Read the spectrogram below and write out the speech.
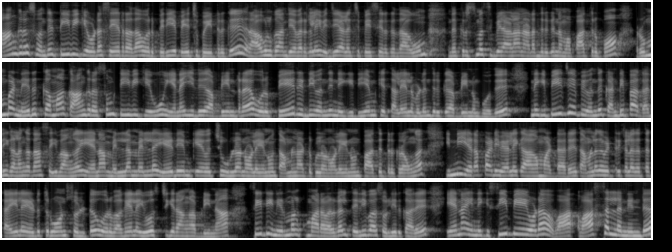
காங்கிரஸ் வந்து டிவிக்கோட சேர்றதா ஒரு பெரிய பேச்சு போயிட்டு இருக்கு ராகுல் காந்தி அவர்களே விஜய் அழைச்சி பேசியிருக்கிறதாகவும் இந்த கிறிஸ்மஸ் விழாலாம் நடந்திருக்கு நம்ம பார்த்துருப்போம். ரொம்ப நெருக்கமாக காங்கிரஸும் டிவிக்கேவும் இணையுது அப்படின்ற ஒரு பேரிடி வந்து இன்னைக்கு டிஎம்கே தலையில் விழுந்திருக்கு அப்படின்னும் போது இன்னைக்கு பிஜேபி வந்து கண்டிப்பாக கதி கலங்க தான் செய்வாங்க. ஏன்னா மெல்ல மெல்ல ஏடிஎம்கே வச்சு உள்ள நுழையணும் தமிழ்நாட்டுக்குள்ள நுழையணும்னு பார்த்துட்டு இருக்கிறவங்க இன்னி எடப்பாடி வேலைக்கு ஆக மாட்டாரு. தமிழக வெற்றி கழகத்தை கையில் எடுத்துருவோம்னு சொல்லிட்டு ஒரு வகையில் யோசிக்கிறாங்க அப்படின்னா சிடி நிர்மல்குமார் அவர்கள் தெளிவாக சொல்லியிருக்காரு. ஏன்னா இன்னைக்கு சிபிஐயோட வா வாசல்ல நின்று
